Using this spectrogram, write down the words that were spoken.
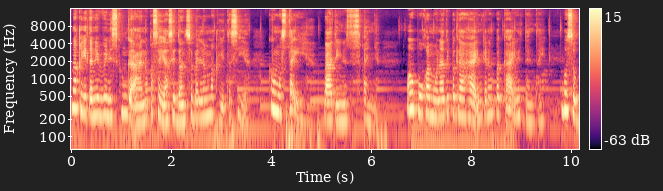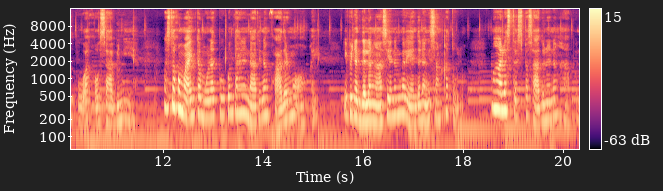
Nakita ni Venice kung gaano kasaya si Don Sobel nang makita siya. Kumusta iha? Bati niya sa kanya. Maupo ka muna at ipaghahain ka ng pagkain ni Tentay. Busog po ako, sabi niya. Basta kumain ka muna at pupuntahan na natin ang father mo, okay? Ipinagdala nga siya ng merienda ng isang katulong. Mga alas tres pasado na ng hapon.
